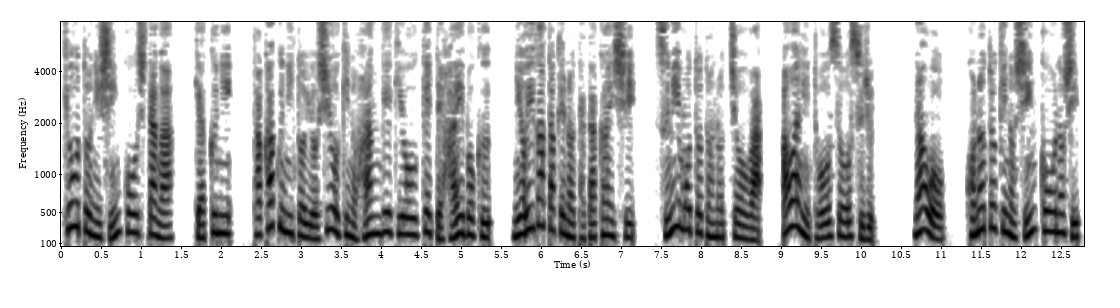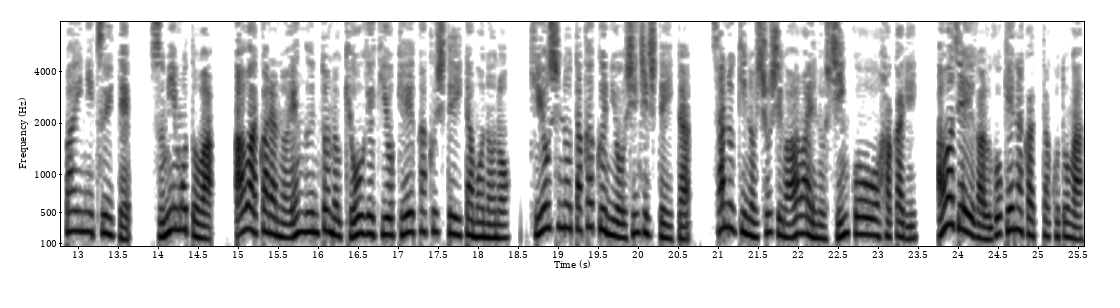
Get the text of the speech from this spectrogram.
京都に侵攻したが、逆に高国と義興の反撃を受けて敗北、匂いヶ岳の戦いし、住本との長は、阿波に逃走する。なお、この時の侵攻の失敗について、住本は、阿波からの援軍との攻撃を計画していたものの、清の高国を支持していた讃岐の諸子が阿波への侵攻を図り、阿波勢が動けなかったことが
